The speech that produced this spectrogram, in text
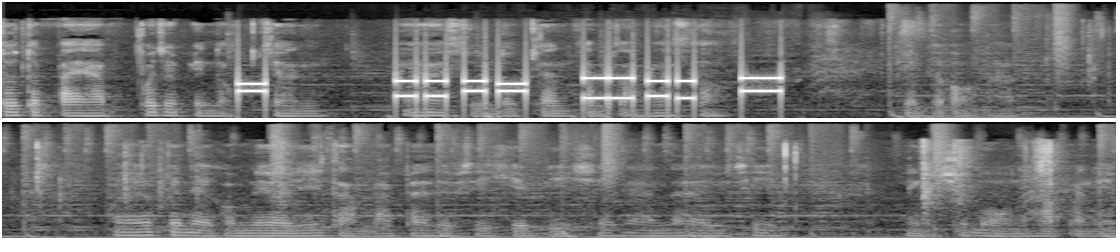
ตัวต่อไปครับก็จะเป็นดอกจันห้าศูนย์ดอกจันสาม เป็นในความเร็วที่ 384 kb ใช้งานได้อยู่ที่ 1 ชั่วโมงนะครับ อันนี้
